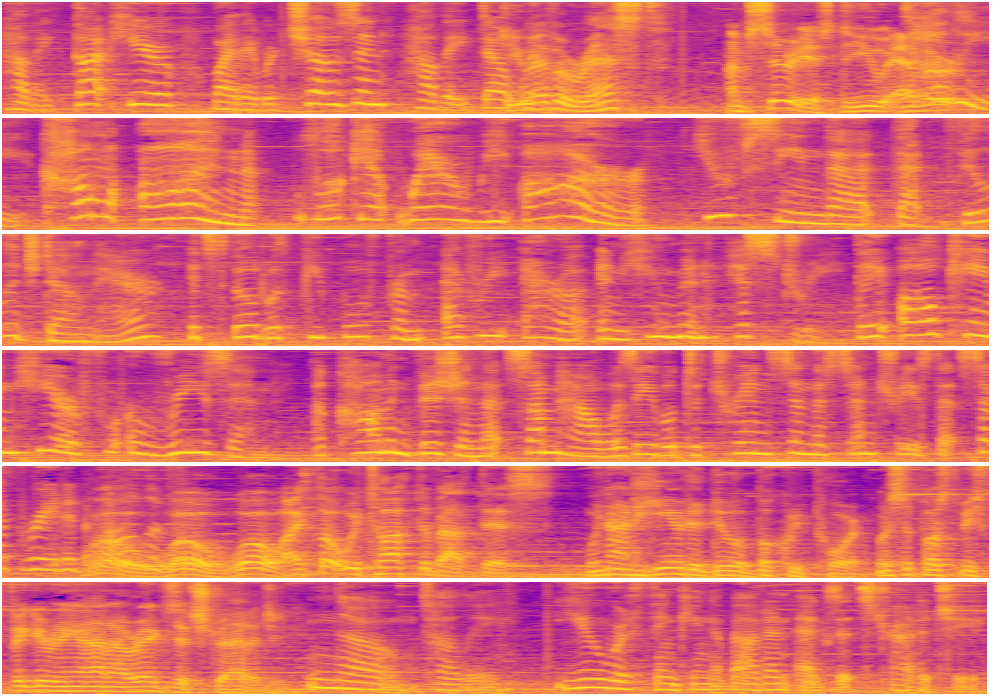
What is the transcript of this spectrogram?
how they got here, why they were chosen, how they dealt with. Do you with. ever rest? I'm serious. Do you ever Tully, come on! Look at where we are. You've seen that that village down there. It's filled with people from every era in human history. They all came here for a reason, a common vision that somehow was able to transcend the centuries that separated Whoa, all of whoa, whoa. I thought we talked about this. We're not here to do a book report. We're supposed to be figuring out our exit strategy. No, Tully. You were thinking about an exit strategy.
